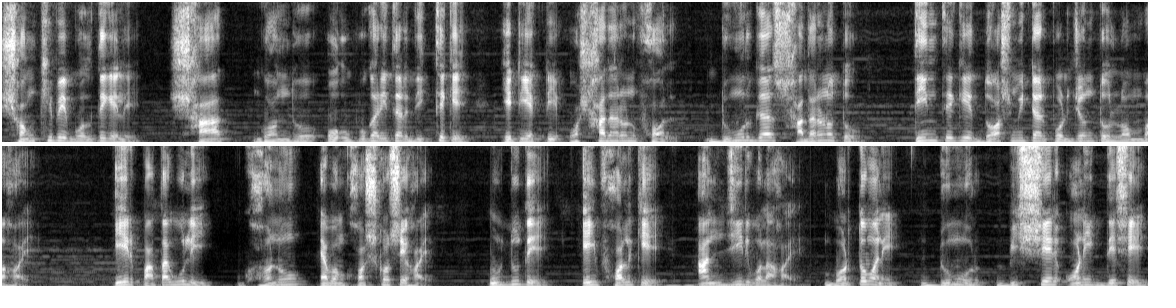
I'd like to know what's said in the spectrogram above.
সংক্ষেপে বলতে গেলে, স্বাদ, গন্ধ ও উপকারিতার দিক থেকে এটি একটি অসাধারণ ফল। ডুমুর গাছ সাধারণত তিন থেকে দশ মিটার পর্যন্ত লম্বা হয়। এর পাতাগুলি ঘন এবং খসখসে হয়। উর্দুতে এই ফলকে আঞ্জির বলা হয়। বর্তমানে ডুমুর বিশ্বের অনেক দেশে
